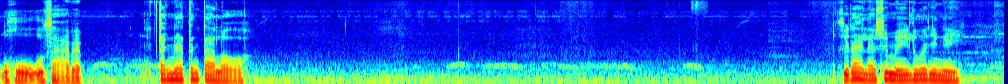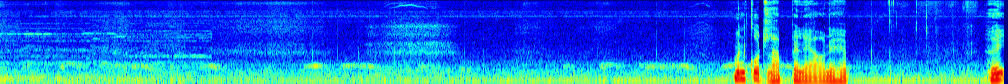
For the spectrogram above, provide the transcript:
โอ้โห อุตส่าห์แบบตั้งหน้าตั้งตารอคือได้แล้วใช่ไหมหรือว่ายังไง มันกดรับไปแล้วนะครับ เฮ้ย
